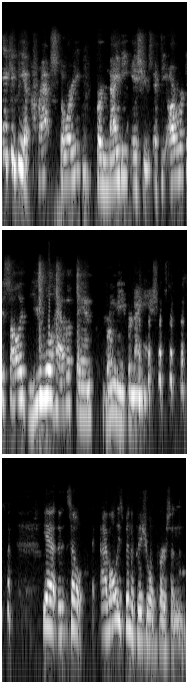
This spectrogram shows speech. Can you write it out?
It could be a crap story for 90 issues. If the artwork is solid, you will have a fan from me for 90 issues. Yeah, so I've always been a visual person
